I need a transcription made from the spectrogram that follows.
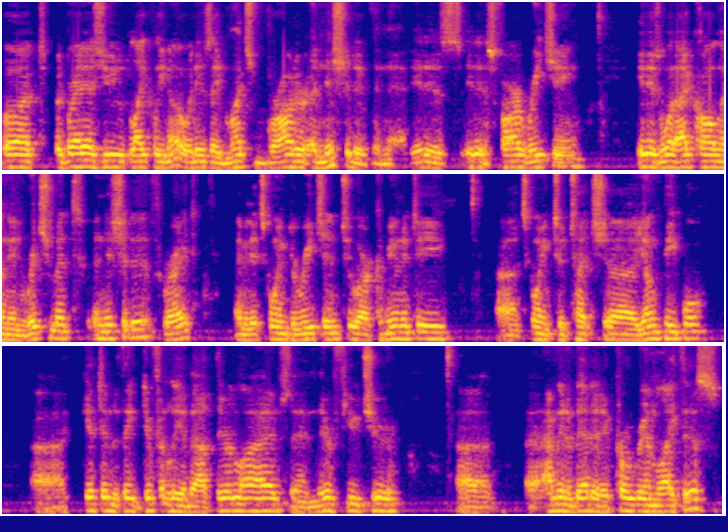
but but Brad, as you likely know, it is a much broader initiative than that. It is it is far reaching. It is what I call an enrichment initiative, right? I mean, it's going to reach into our community. Uh, it's going to touch uh, young people, uh, get them to think differently about their lives and their future. Uh, I'm going to bet that a program like this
